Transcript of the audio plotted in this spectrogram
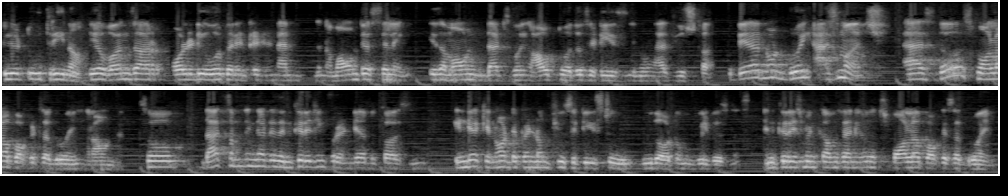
tier 2, 3 now. Tier 1s are already over penetrated and the amount they're selling is amount that's going out to other cities, you know, as used cars. They are not growing as much as the smaller pockets are growing around them. So that's something that is encouraging for India because India cannot depend on few cities to do the automobile business. Encouragement comes when you know smaller pockets are growing,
